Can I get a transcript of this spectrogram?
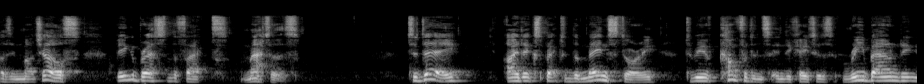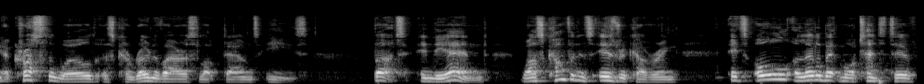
as in much else, being abreast of the facts matters. Today, I'd expected the main story to be of confidence indicators rebounding across the world as coronavirus lockdowns ease. But in the end, whilst confidence is recovering, it's all a little bit more tentative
